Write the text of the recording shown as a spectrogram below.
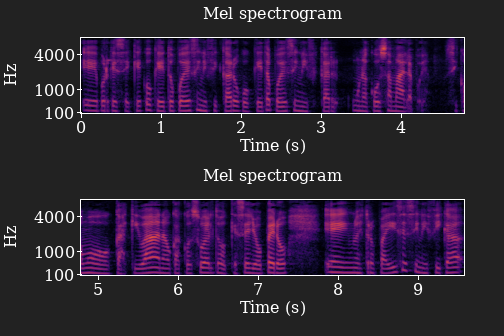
Eh, porque sé que coqueto puede significar o coqueta puede significar una cosa mala, pues, así como casquivana o casco suelto o qué sé yo, pero en nuestros países significa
